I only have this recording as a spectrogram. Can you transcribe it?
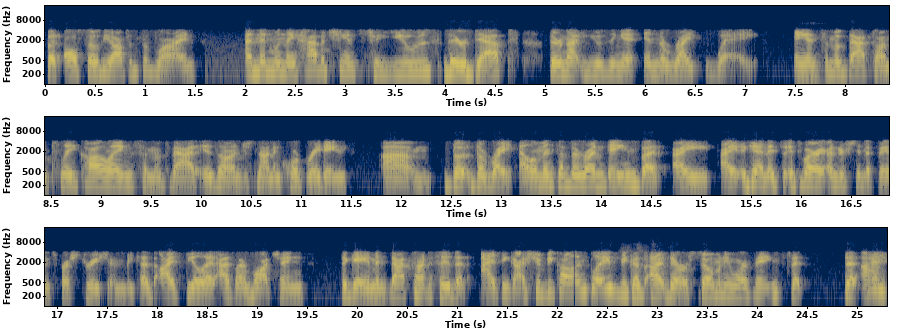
but also the offensive line. And then when they have a chance to use their depth, they're not using it in the right way. And Mhm. some of that's on play calling, some of that is on just not incorporating um, the the right elements of the run game. But I, I again, it's it's where I understand the fans' frustration because I feel it as I'm watching the game, and that's not to say that I think I should be calling plays because I, there are so many more things that that I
